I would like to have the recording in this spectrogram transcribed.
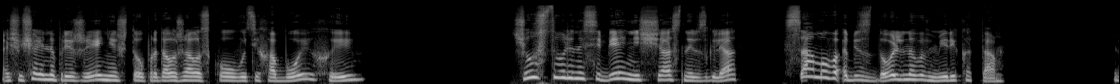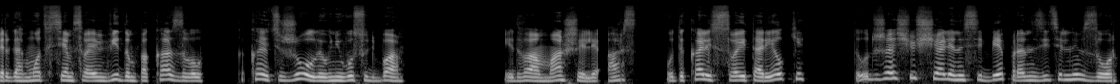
ощущали напряжение, что продолжало сковывать их обоих, и... Чувствовали на себе несчастный взгляд самого обездоленного в мире кота. Бергамот всем своим видом показывал, Какая тяжелая у него судьба. Едва Маша или Арс утыкались в свои тарелки, тут же ощущали на себе пронзительный взор,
